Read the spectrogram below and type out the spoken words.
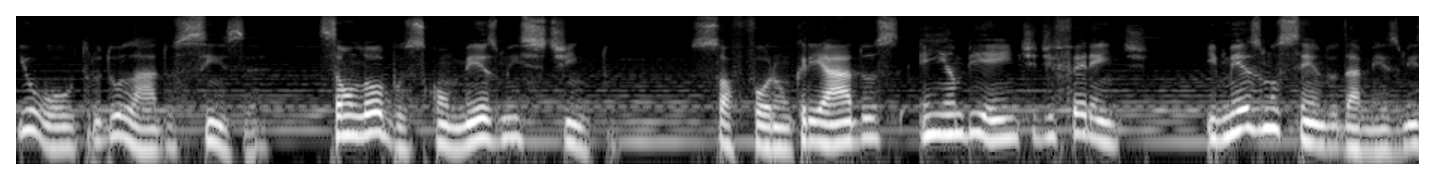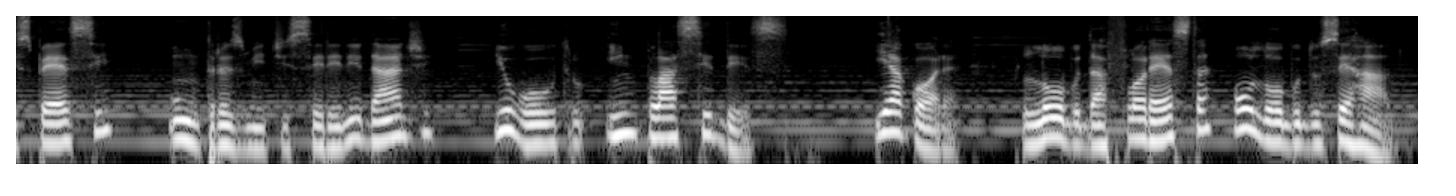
e o outro do lado cinza. São lobos com o mesmo instinto, só foram criados em ambiente diferente. E mesmo sendo da mesma espécie, um transmite serenidade e o outro implacidez. E agora, lobo da floresta ou lobo do cerrado?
